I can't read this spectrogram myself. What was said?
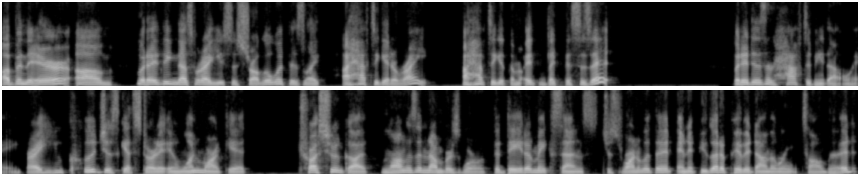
up in the air. Um, but I think that's what I used to struggle with is like, I have to get it right. I have to get them it, like, this is it. But it doesn't have to be that way, right? You could just get started in one market trust your gut. As long as the numbers work, the data makes sense, just run with it. And if you got to pivot down the way, it's all good.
